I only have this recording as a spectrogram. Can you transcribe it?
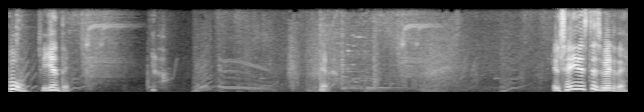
¡Pum! Siguiente. Mierda. Mierda. El shiny de este es verde.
